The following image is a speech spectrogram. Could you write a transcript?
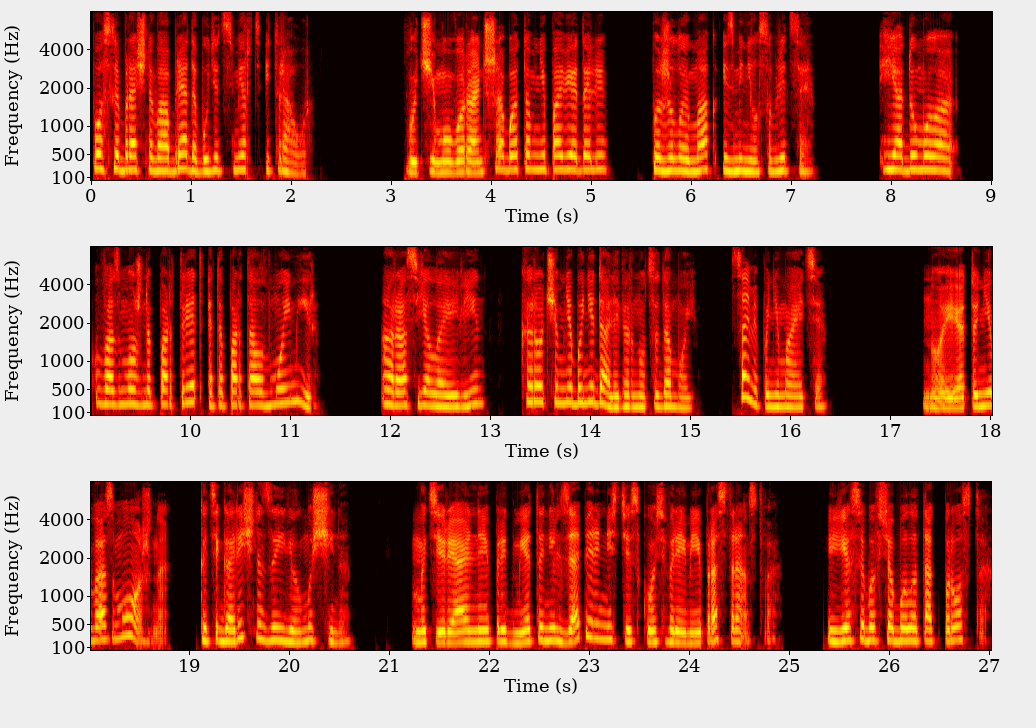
После брачного обряда будет смерть и траур. «Почему вы раньше об этом не поведали?» Пожилой маг изменился в лице. «Я думала, возможно, портрет — это портал в мой мир. А раз я Лейлин, короче, мне бы не дали вернуться домой. Сами понимаете». «Но это невозможно», — категорично заявил мужчина. «Материальные предметы нельзя перенести сквозь время и пространство. Если бы все было так просто...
